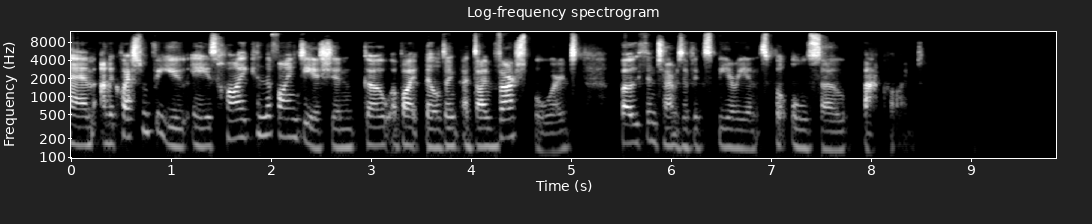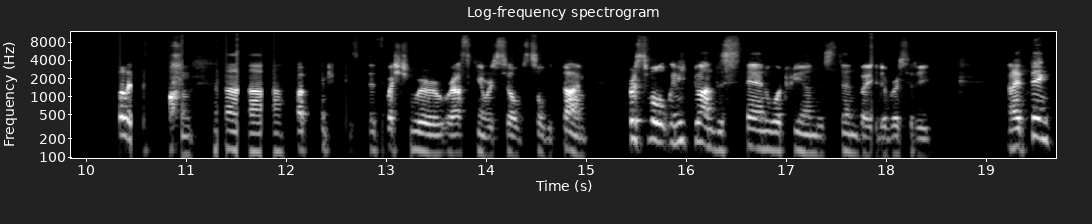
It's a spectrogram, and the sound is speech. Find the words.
Um, and a question for you is, how can the foundation go about building a diverse board, both in terms of experience, but also background? Well, uh, I think it's a question we're, we're asking ourselves all the time. First of all, we need to understand what we understand by diversity. And I think,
